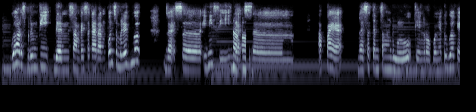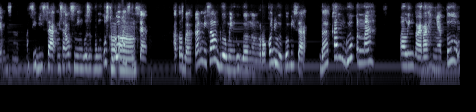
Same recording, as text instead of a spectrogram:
gue harus berhenti. Dan sampai sekarang pun sebenarnya gue nggak se ini sih nggak se apa ya nggak sekenceng dulu kayak ngerokoknya tuh gue kayak masih bisa. Misal seminggu sebungkus tuh gue masih bisa atau bahkan misal dua minggu gue nggak ngerokok juga gue bisa. Bahkan gue pernah paling parahnya tuh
